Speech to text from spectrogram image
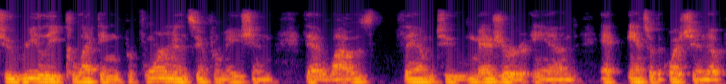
to really collecting performance information that allows them to measure and answer the question of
